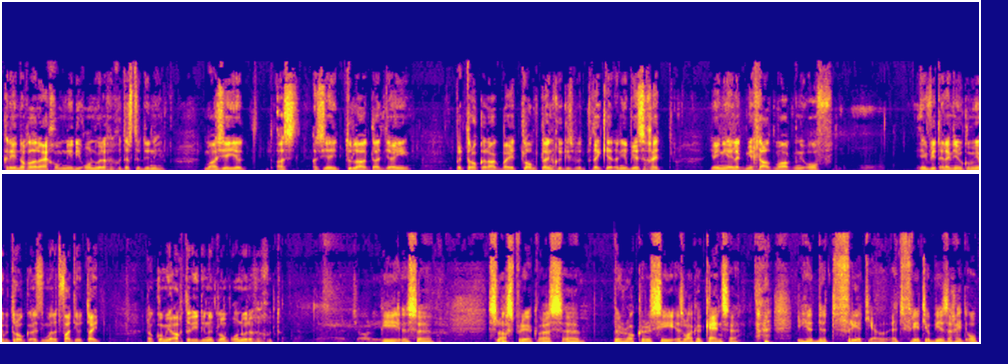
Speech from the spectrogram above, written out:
kry jy nogal reg om nie die onnodige goeders te doen nie. Maar as jy jou as as jy toelaat dat jy betrokke raak by 'n klomp klein goedjies wat baie keer in jou besigheid jy nie eintlik meer geld maak nie of jy weet eintlik nie hoekom jy betrokke is nie, maar dit vat jou tyd. Dan kom jy agter jy doen 'n klomp onnodige goed. Die is 'n slagspreuk was 'n uh, bureaucracy is like a cancer. jy dit vreet jou, dit vreet jou besigheid op.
